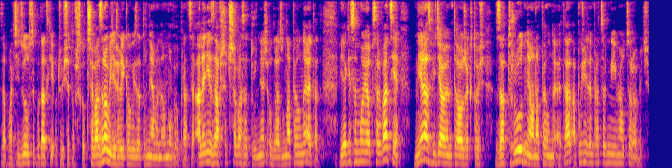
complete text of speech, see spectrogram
zapłacić ZUSy, podatki. Oczywiście to wszystko trzeba zrobić, jeżeli kogoś zatrudniamy na umowę o pracę, ale nie zawsze trzeba zatrudniać od razu na pełny etat. I jakie są moje obserwacje? Nieraz widziałem to, że ktoś zatrudniał na pełny etat, a później ten pracownik nie miał co robić,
